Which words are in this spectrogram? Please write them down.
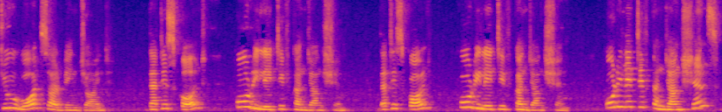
two words are being joined, that is called correlative conjunction. That is called correlative conjunction. Correlative conjunctions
